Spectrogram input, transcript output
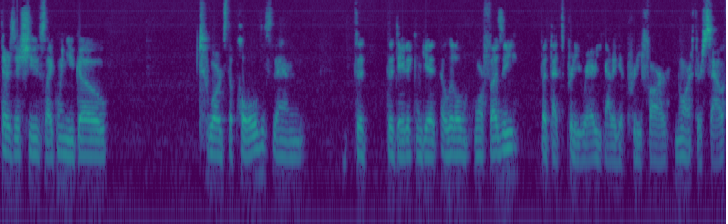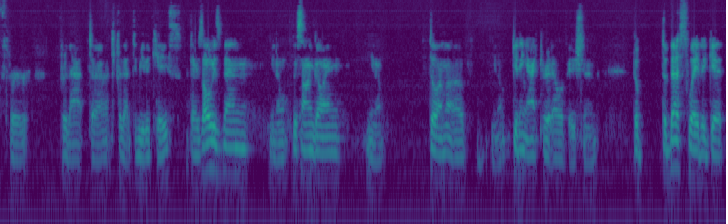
there's issues like when you go towards the poles, then the, the data can get a little more fuzzy but that's pretty rare. You got to get pretty far north or south for for that uh, for that to be the case. There's always been you know this ongoing you know dilemma of you know getting accurate elevation. The the best way to get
